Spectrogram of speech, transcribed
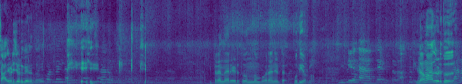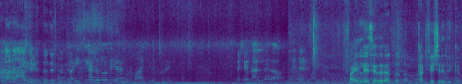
സാരി പിടിച്ചു കൊടുക്കുമായിരുന്നു ഇത്രയും നേരം എടുത്ത് ഒന്നും പോരാഞ്ഞിട്ട് പുതിയ ഒരെണ്ണം. ഇതാണ് ആദ്യം എടുത്തത്? ഫൈനലൈസ് ചെയ്ത് രണ്ടുണ്ട് കൺഫ്യൂഷൻ നിൽക്കും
